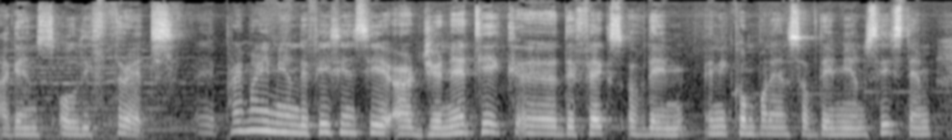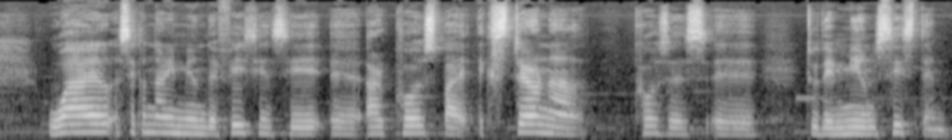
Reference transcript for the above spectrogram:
against all these threats. Uh, primary immune deficiency are genetic uh, defects of the, any components of the immune system, while secondary immune deficiency uh, are caused by external causes to the immune system.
